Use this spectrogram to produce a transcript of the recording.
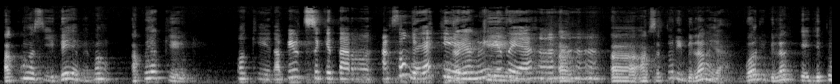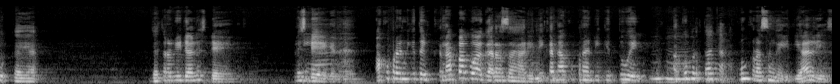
aku ngasih ide yang memang aku yakin Oke, tapi sekitar Axel nggak yakin, nggak yakin gitu ya? Eh, eh, Axel tuh dibilang ya gua dibilang kayak gitu kayak jangan terlalu idealis deh please deh Iya. gitu. Aku pernah dikituin. Kenapa aku agak rasa hari ini? Karena aku pernah dikituin. Mhm. aku bertanya aku ngerasa nggak idealis?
